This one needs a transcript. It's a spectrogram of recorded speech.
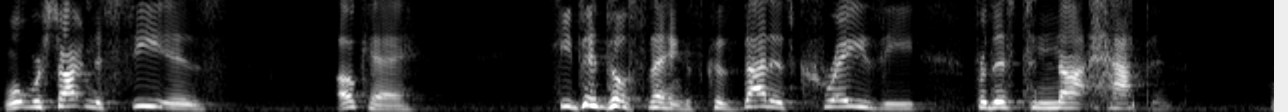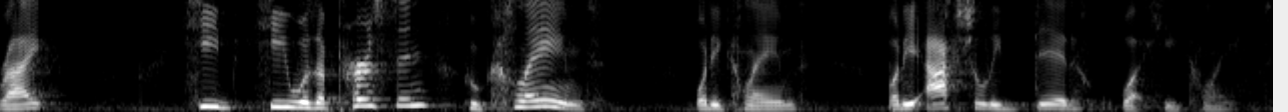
What we're starting to see is okay, he did those things because that is crazy for this to not happen, right? He, he was a person who claimed what he claimed, but he actually did what he claimed.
